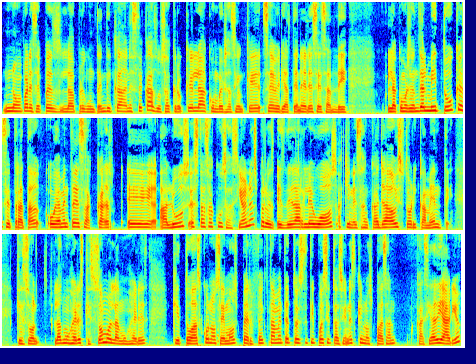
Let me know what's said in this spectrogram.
no me parece pues la pregunta indicada en este caso, o sea, creo que la conversación que se debería tener es esa de la conversación del Me Too, que se trata obviamente de sacar eh, a luz estas acusaciones, pero es, de darle voz a quienes han callado históricamente, que son las mujeres, que somos las mujeres, que todas conocemos perfectamente todo este tipo de situaciones que nos pasan casi a diario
